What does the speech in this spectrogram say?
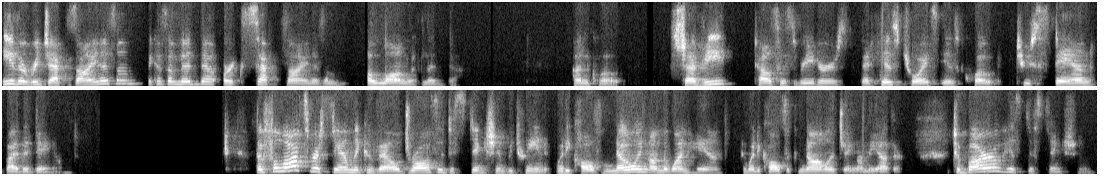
Either reject Zionism because of Lydda or accept Zionism along with Lydda. Unquote. Shavit tells his readers that his choice is, quote, to stand by the damned. The philosopher Stanley Cavell draws a distinction between what he calls knowing on the one hand and what he calls acknowledging on the other. To borrow his distinction,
